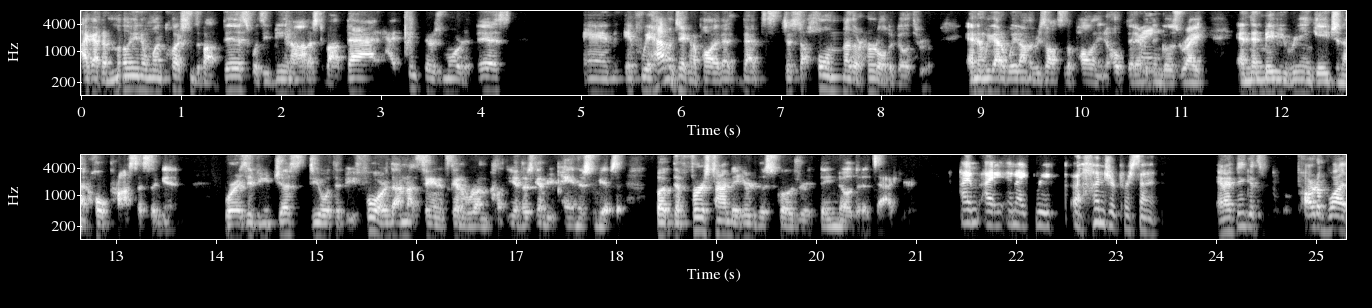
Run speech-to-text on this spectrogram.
I got a million and one questions about this. Was he being honest about that? I think there's more to this. And if we haven't taken a poly, that that's just a whole nother hurdle to go through. And then we got to wait on the results of the poly to hope that everything right. goes right, and then maybe re-engage in that whole process again. Whereas if you just deal with it before, I'm not saying it's going to run. You know, there's going to be pain, there's going to be upset, but the first time they hear the disclosure, they know that it's accurate. I'm, I and I agree a hundred percent. And I think it's part of why.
